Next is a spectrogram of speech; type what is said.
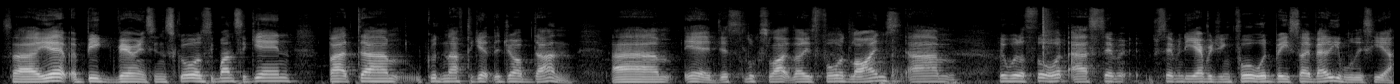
So yeah, a big variance in scores once again, but um, good enough to get the job done. Um, yeah, it just looks like those forward lines. Um, who would have thought a seven- 70 averaging forward would be so valuable this year?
